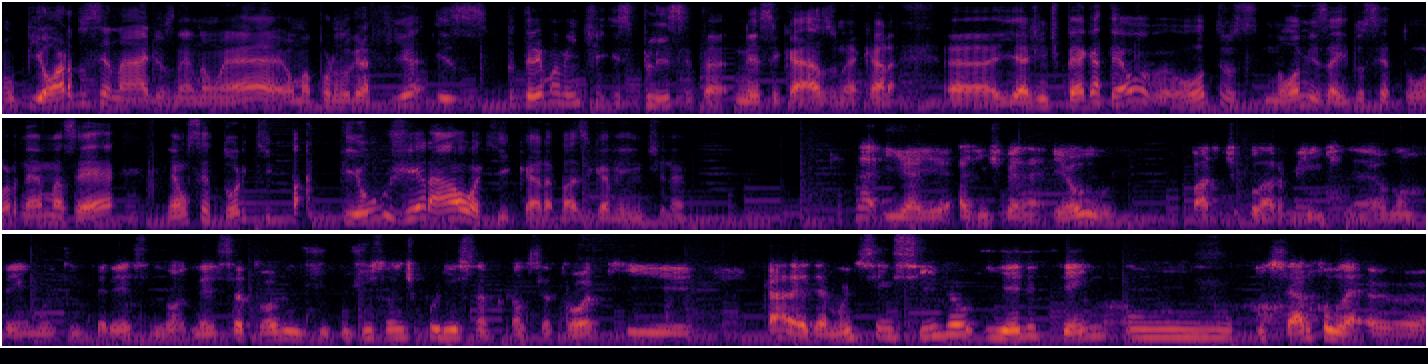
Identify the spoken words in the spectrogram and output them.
o pior dos cenários, né? Não é uma pornografia extremamente explícita nesse caso, né, cara? Uh, e a gente pega até outros nomes aí do setor, né? Mas é, é um setor que bateu geral aqui, cara, basicamente, né? É, e aí a gente vê, né? Eu, particularmente, né? Eu não tenho muito interesse no, nesse setor justamente por isso, né? Porque é um setor que, cara, ele é muito sensível e ele tem um, um certo... Uh,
